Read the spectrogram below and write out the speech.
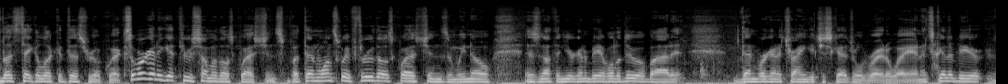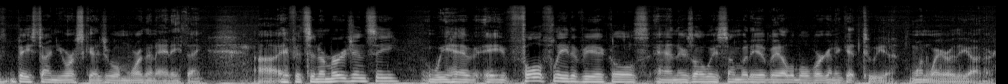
Let's take a look at this real quick. So we're going to get through some of those questions, but then once we've through those questions and we know there's nothing you're going to be able to do about it, then we're going to try and get you scheduled right away, and it's going to be based on your schedule more than anything. Uh, if it's an emergency, we have a full fleet of vehicles, and there's always somebody available. We're going to get to you one way or the other.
